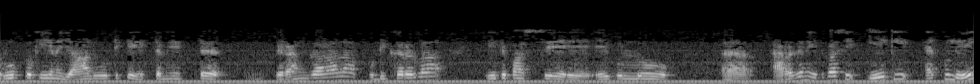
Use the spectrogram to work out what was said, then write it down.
රූප කියන යාළුවෝ ටික හෙට මෙහෙට පෙරංගාලා පුඩි කරලා ඊට පස්සේ ඒගොල්ලෝ අරගෙන ඊට පස්සේ ඒකේ ඇතුලේ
